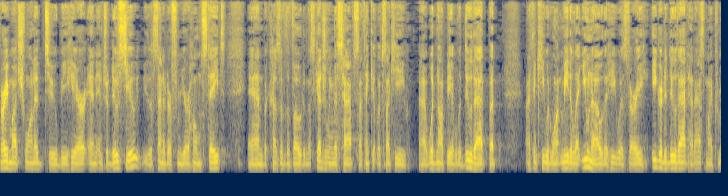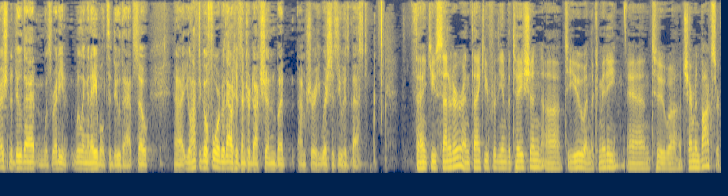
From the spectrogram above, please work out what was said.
very much wanted to be here and introduce you, the senator from your home state. And because of the vote and the scheduling mishaps, I think it looks like he uh, would not be able to do that. But I think he would want me to let you know that he was very eager to do that, had asked my permission to do that, and was ready, willing, and able to do that. So uh, you'll have to go forward without his introduction, but I'm sure he wishes you his best. Thank you, Senator, and thank you for the invitation uh, to you and the committee and to uh, Chairman Boxer.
